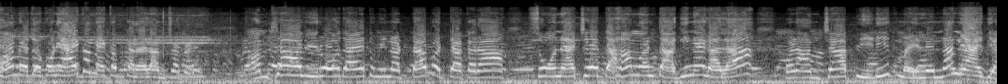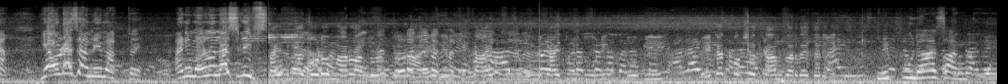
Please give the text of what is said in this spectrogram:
घाम येतो. कोणी आहे का मेकअप करायला आमच्याकडे? आमचा विरोध आहे. तुम्ही नट्टा पट्टा करा. सोन्याचे दहा मन दागिने घाला. पण आमच्या पीडित महिलांना न्याय द्या. एवढंच आम्ही मागतोय. आणि म्हणूनच लिप्स जोडो मारो आंदोलन काय तुम्ही दोघी एकाच पक्षात काम करताय तरी देखील. मी पुन्हा सांगते.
